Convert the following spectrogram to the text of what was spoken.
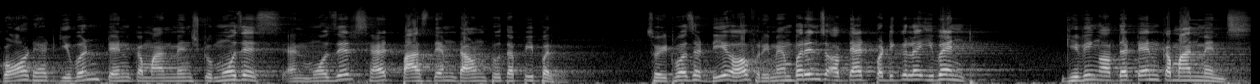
God had given Ten Commandments to Moses and Moses had passed them down to the people. So it was a day of remembrance of that particular event, giving of the Ten Commandments.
